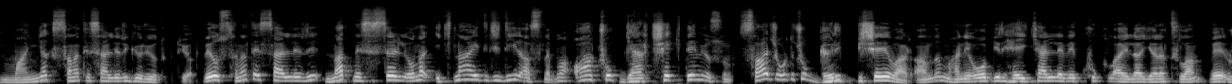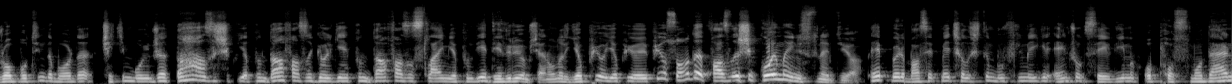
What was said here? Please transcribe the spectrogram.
manyak sanat eserleri görüyorduk diyor. Ve o sanat eserleri not necessarily onlar ikna edici değil aslında. Buna aa çok gerçek demiyorsun. Sadece orada çok garip bir şey var anladın mı? Hani o bir heykelle ve kuklayla yaratılan ve robotin de bu arada çekim boyunca daha az ışık yapın, daha fazla gölge yapın, daha fazla slime yapın diye deliriyormuş. Yani onları yapıyor, yapıyor, yapıyor. Sonra da fazla ışık koymayın üstüne diyor. Hep böyle bahsetmeye çalıştığım bu filmle ilgili en çok sevdiğim o postmodern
